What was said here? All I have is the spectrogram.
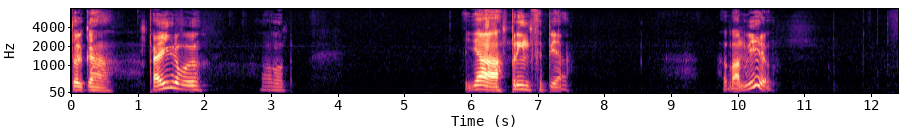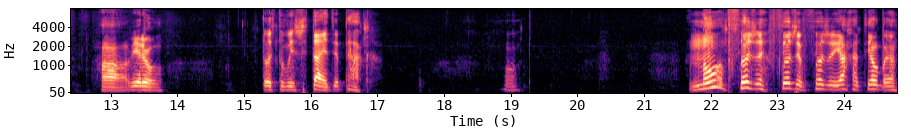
только проигрываю, вот. Я, в принципе, вам верю, а, верю то, что вы считаете так, Вот. Но все же, все же, все же я хотел бы,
